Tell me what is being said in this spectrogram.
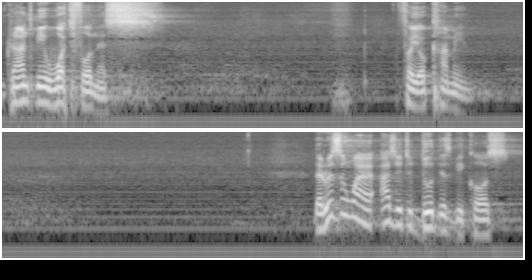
Grant me watchfulness for your coming. The reason why I asked you to do this because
